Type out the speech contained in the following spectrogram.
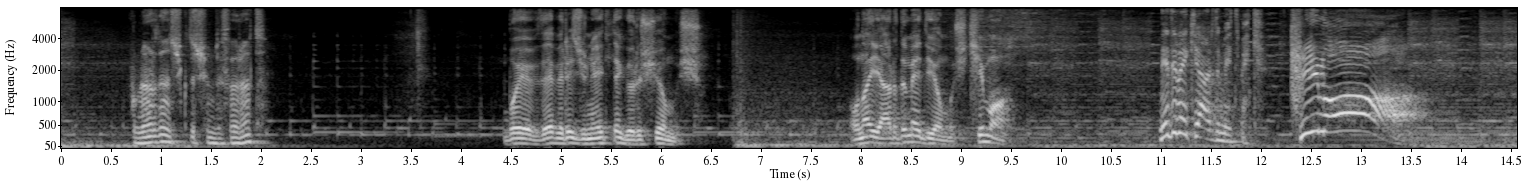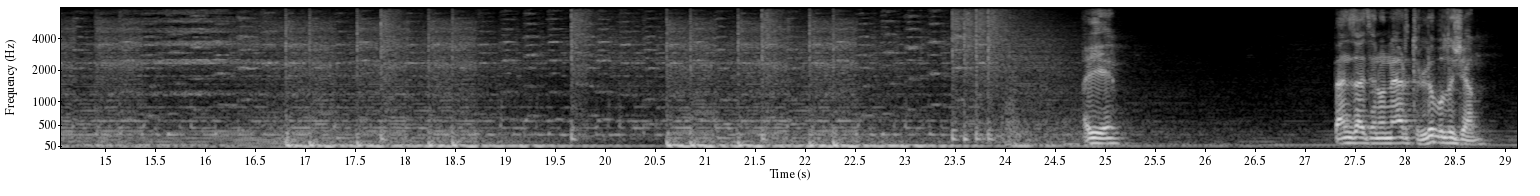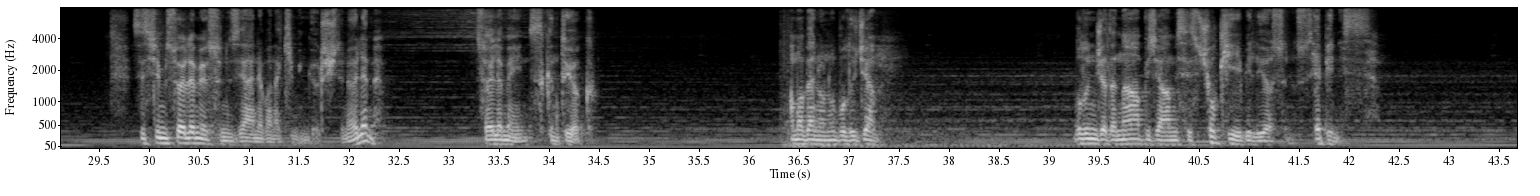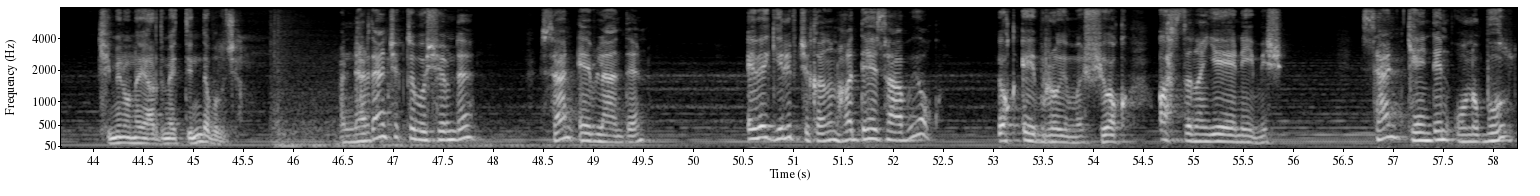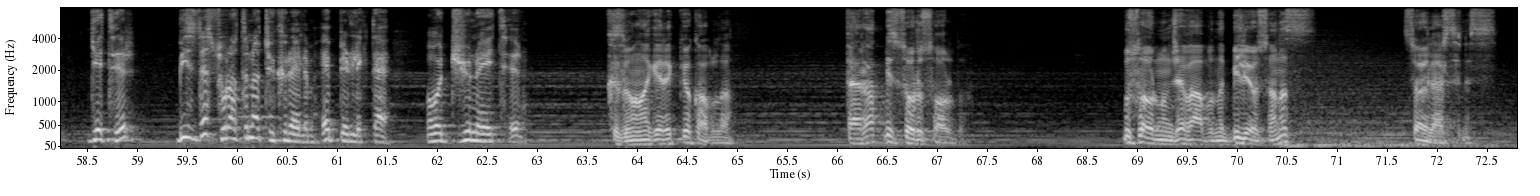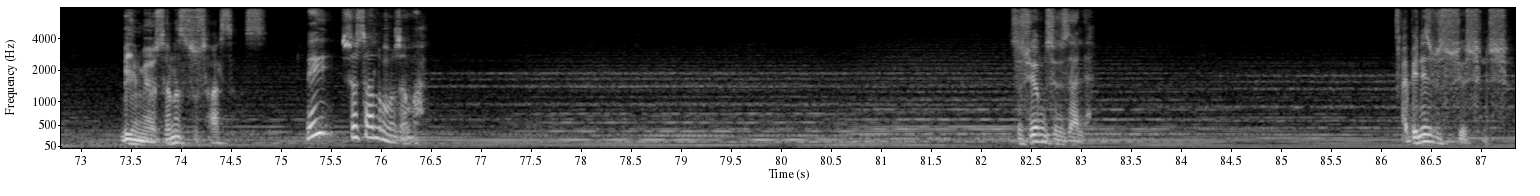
Bu nereden çıktı şimdi Ferhat? Bu evde biri Cüneyt'le görüşüyormuş. Ona yardım ediyormuş. Kim o? Ne demek yardım etmek? Kim o? İyi. Ben zaten onu her türlü bulacağım. Siz şimdi söylemiyorsunuz yani bana kimin görüştüğünü öyle mi? Söylemeyin, sıkıntı yok. Ama ben onu bulacağım. Bulunca da ne yapacağımı siz çok iyi biliyorsunuz, hepiniz. Kimin ona yardım ettiğini de bulacağım. Nereden çıktı bu şimdi? Sen evlendin. Eve girip çıkanın haddi hesabı yok. Yok Ebru'ymuş, yok Aslı'nın yeğeniymiş. Sen kendin onu bul, getir. Biz de suratına tükürelim hep birlikte. O Cüneyt'in. Kızmana gerek yok abla. Ferhat bir soru sordu. Bu sorunun cevabını biliyorsanız söylersiniz. Bilmiyorsanız susarsınız. İyi, susalım o zaman. Susuyor musunuz hala? Hepiniz mi susuyorsunuz?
